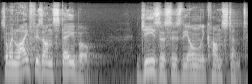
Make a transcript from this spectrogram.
So when life is unstable, Jesus is the only constant.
